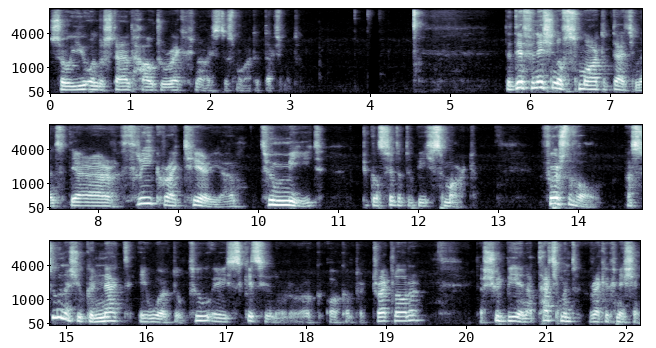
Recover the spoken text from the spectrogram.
so you understand how to recognize the smart attachment. The definition of smart attachment, there are three criteria to meet to consider to be smart. First of all, as soon as you connect a work tool to a steer loader or, or compact track loader, there should be an attachment recognition.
